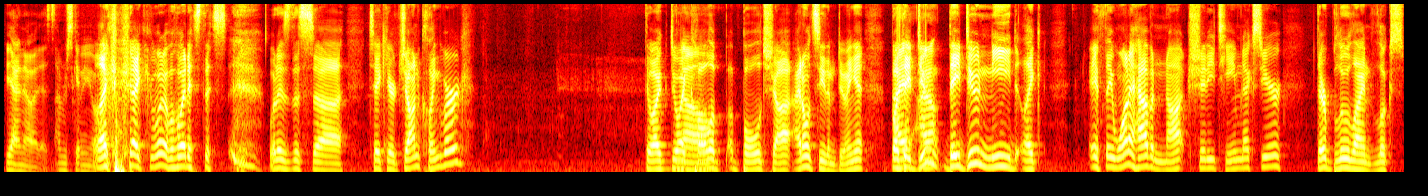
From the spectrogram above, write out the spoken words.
Yeah, I know it is. I'm just giving you. Like like what what is this? What is this uh take here? John Klingberg? Do I do I call a, a bold shot? I don't see them doing it, but I- they do they do need like if they want to have a not shitty team next year, their blue line looks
